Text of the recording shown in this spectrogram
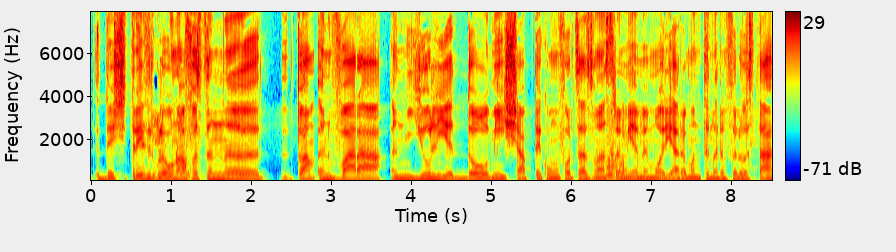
deci 3,1 a fost în, uh, toam, în vara, în iulie 2007, cum forțați noastră mie memoria, rămân tânăr în felul ăsta,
